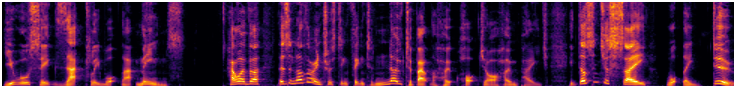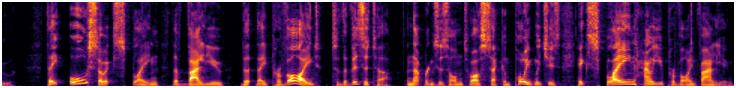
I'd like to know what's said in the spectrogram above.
you will see exactly what that means. However, there's another interesting thing to note about the Hotjar homepage. It doesn't just say what they do, they also explain the value that they provide to the visitor. And that brings us on to our second point, which is explain how you provide value.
